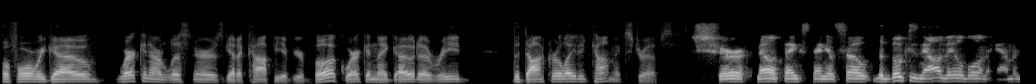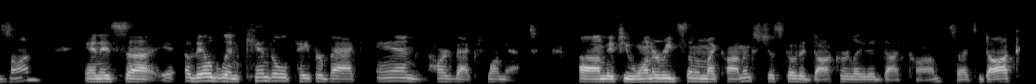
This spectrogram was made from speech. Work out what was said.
before we go where can our listeners get a copy of your book? Where can they go to read the doc related comic strips? Sure. No thanks daniel. So the book is now available on amazon and it's uh, available in kindle paperback and hardback format. Um, if you want to read some of my comics just go to docrelated.com so that's doc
